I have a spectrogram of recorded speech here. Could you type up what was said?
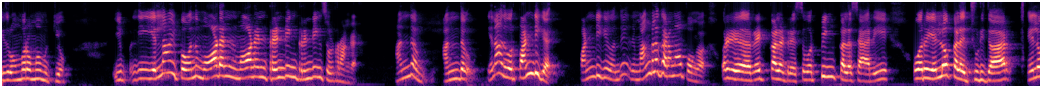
இது ரொம்ப ரொம்ப முக்கியம். இப் நீ எல்லாம் இப்போ வந்து மாடர்ன் மாடர்ன் ட்ரெண்டிங் ட்ரெண்டிங் சொல்றாங்க. அந்த அந்த ஏன்னா அது ஒரு பண்டிகை. பண்டிகை வந்து மங்களகரமா போங்க. ஒரு ரெட் கலர் Dress ஒரு பிங்க் கலர் saree ஒரு yellow colour churidar yellow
